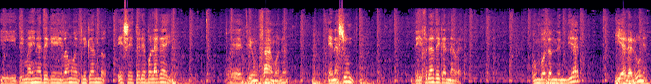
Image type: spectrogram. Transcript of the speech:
Y te imagínate que vamos explicando esa historia por la calle. Pues triunfamos, ¿no? En asunto, disfraz de carnaval. Un botón de enviar y a la luna.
